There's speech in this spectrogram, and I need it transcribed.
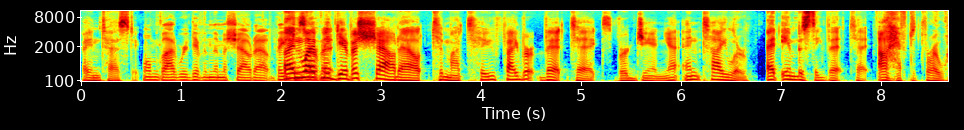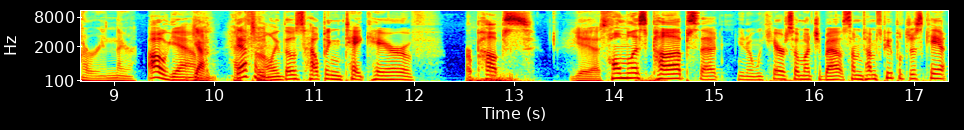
Fantastic. Well, I'm glad we're giving them a shout out. They and let me it. give a shout out to my two favorite vet techs, Virginia and Taylor, at Embassy Vet Tech. I have to throw her in there. Oh yeah, Yeah, have to. definitely. Those helping take care of our pups, Yes. homeless pups that you know we care so much about. Sometimes people just can't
